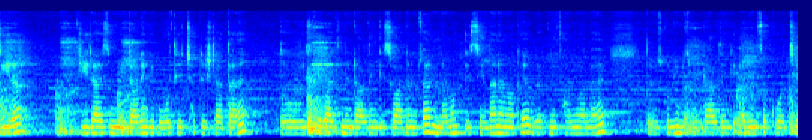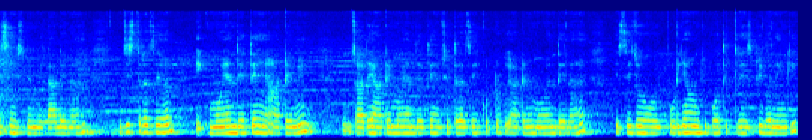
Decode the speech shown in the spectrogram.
जीरा। जीरा इसमें डालेंगे, बहुत ही अच्छा टेस्ट आता है। तो इसके बाद इसमें डाल देंगे स्वाद अनुसार नमक सेंधा नमक है व्रत में खाने वाला है। तो इसको भी हम इसमें डाल देंगे। और इन सबको अच्छे से इसमें मिला लेना है। जिस तरह से हम एक मोयन देते हैं आटे में सादे आटे में मोयन देते हैं, उसी तरह से कुट्टू के आटे में मोयन देना है। इससे जो पूड़ियाँ उनकी बहुत ही क्रिस्पी बनेंगी।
